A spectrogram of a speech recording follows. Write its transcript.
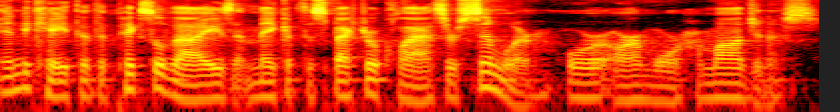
indicate that the pixel values that make up the spectral class are similar or are more homogeneous.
